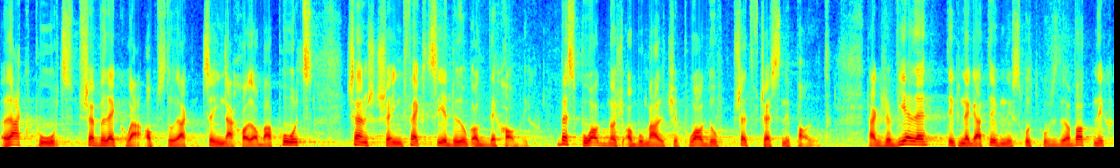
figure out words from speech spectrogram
rak płuc, przewlekła obstrukcyjna choroba płuc, częstsze infekcje dróg oddechowych, bezpłodność, obumarcie płodów, przedwczesny poród. Także wiele tych negatywnych skutków zdrowotnych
